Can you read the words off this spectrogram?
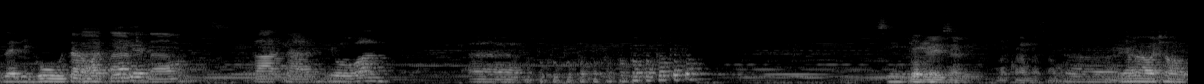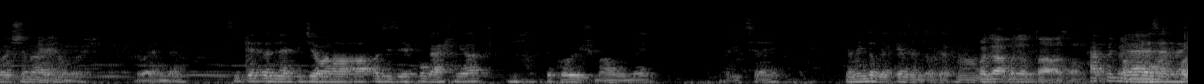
Az egyik gól támad téged. Nem. Látnál, jó van. Szintén. Oké, akkor nem lesz hangos. Nem elhagy hangos, nem elhagy hangos. Jó rendben. Szintén advantage van az izé fogás miatt. Hát akkor ő is már úgy megy. Hát Viccelj. Ja, mind dobják, ezen dobják már. Vagy, vagy ott azon. Hát, vagy ezen megy.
